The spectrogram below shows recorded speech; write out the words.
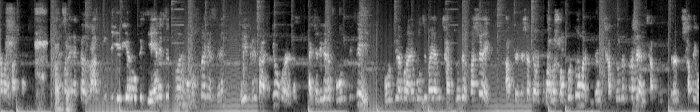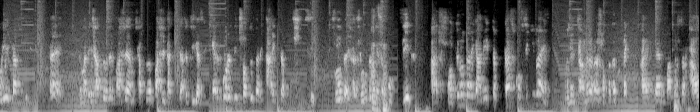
আমার বাসা? আচ্ছা। একটা রাজনৈতিক এরিয়ার মধ্যে গিয়ে তোমার অবস্থা গেছে। এই আর কেউ করে না আচ্ছা দিতে। পোস্ট দেওয়ার পর আমি বলছি ভাই আমি ছাত্রদের পাশে আপনাদের সাথে তারিখ আরও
